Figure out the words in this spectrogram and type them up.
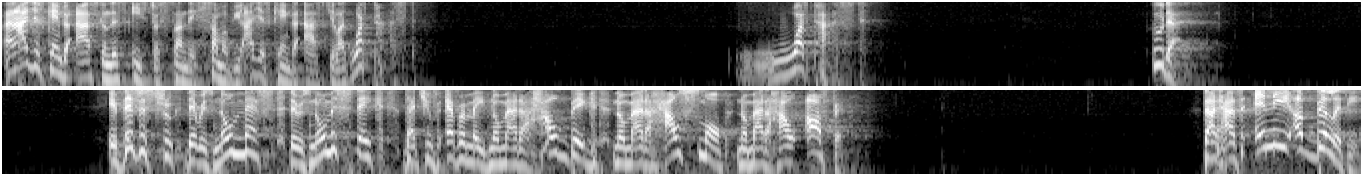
And I just came to ask on this Easter Sunday, some of you, I just came to ask you, like, what past? What past? Who that? If this is true, there is no mess, there is no mistake that you've ever made, no matter how big, no matter how small, no matter how often, that has any ability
